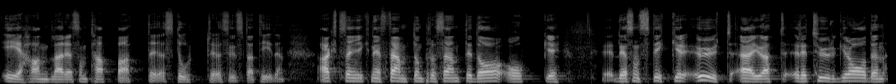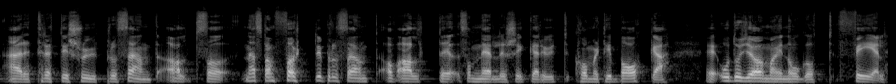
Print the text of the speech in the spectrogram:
e-handlare som tappat eh, stort eh, sista tiden. Aktien gick ner 15 procent idag och eh, det som sticker ut är ju att returgraden är 37 procent, alltså nästan 40 procent av allt det som Nelly skickar ut kommer tillbaka. Eh, och då gör man ju något fel.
